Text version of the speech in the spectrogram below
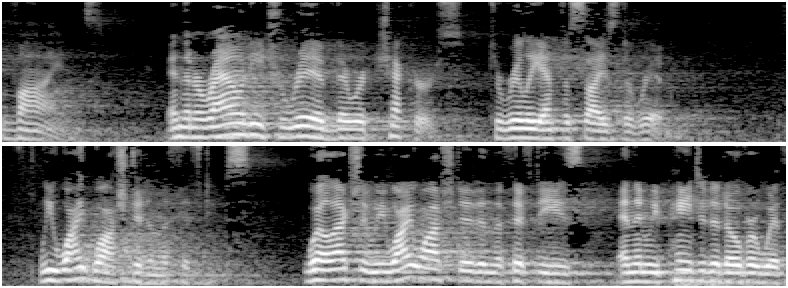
vines. And then around each rib, there were checkers to really emphasize the rib. We whitewashed it in the 50s. Well, actually, we whitewashed it in the 50s, and then we painted it over with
